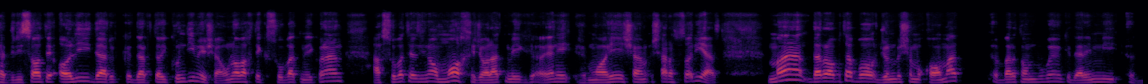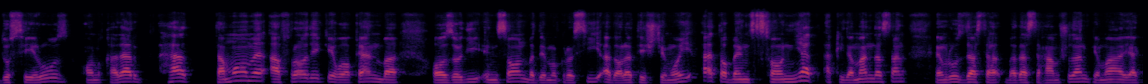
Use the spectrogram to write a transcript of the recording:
تدریسات عالی در در تایکوندی میشه. اونا وقتی که صحبت می‌کنن از صحبت از اینا ما خجالت می یعنی ماهی شرفزاری است ما در رابطه با جنبش مقاومت براتون بگویم که در این دو سه روز آنقدر حد تمام افرادی که واقعا به آزادی انسان به دموکراسی عدالت اجتماعی حتی به انسانیت عقیدمند هستند امروز دست به دست هم شدن که ما یک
